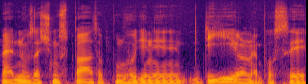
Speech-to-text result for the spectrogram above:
najednou začnu spát o půl hodiny díl, nebo si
